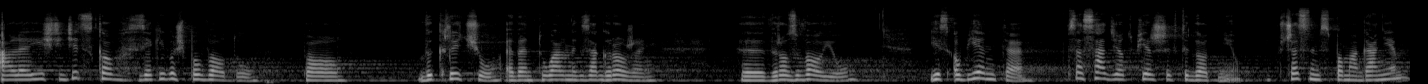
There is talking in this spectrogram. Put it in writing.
ale jeśli dziecko z jakiegoś powodu po wykryciu ewentualnych zagrożeń y, w rozwoju jest objęte w zasadzie od pierwszych tygodni wczesnym wspomaganiem,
